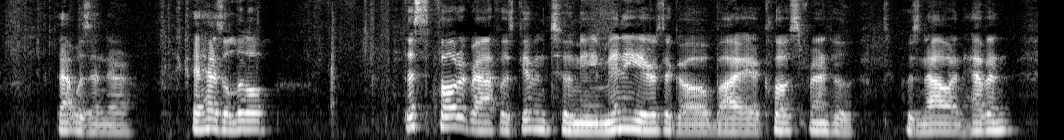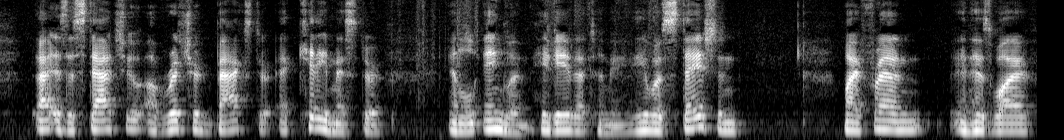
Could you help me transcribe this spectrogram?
that was in there. It has a little this photograph was given to me many years ago by a close friend who, who's now in heaven. That is a statue of Richard Baxter at Kidderminster in England. He gave that to me. He was stationed, my friend and his wife,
